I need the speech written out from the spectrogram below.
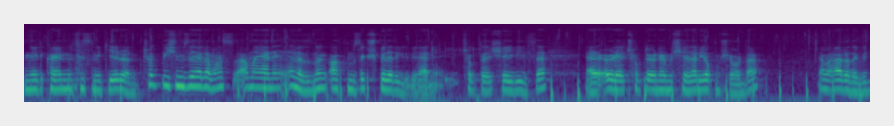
neydi kayanın ötesindeki yeri öğrendik. Çok bir işimize yaramaz ama yani en azından aklımızdaki şüpheleri giriyor. Yani çok da şey değilse yani öyle çok da önemli şeyler yokmuş orada. Ama arada bir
